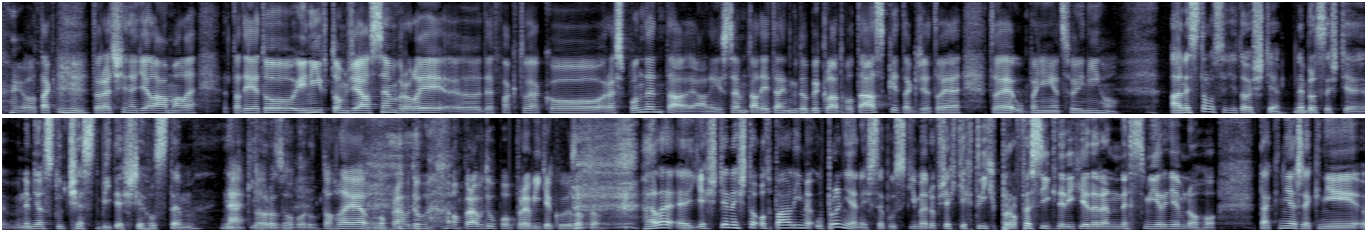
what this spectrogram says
jo, tak Mhm. to radši nedělám, ale tady je to jiný v tom, že já jsem v roli eh, de facto jako respondenta, já nejsem tady ten, kdo by klad otázky, takže to je, to je úplně něco jiného. A nestalo se ti to ještě? Nebyl jsi ještě, neměl jsi tu čest být ještě hostem nějakého to- rozhovoru? Tohle je opravdu, opravdu poprvé, děkuji za to. Hele, eh, ještě než to odpálíme úplně, než se pustíme do všech těch tvých profesí, kterých je teda nesmírně mnoho, tak mě řekni, eh,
